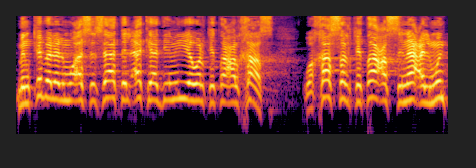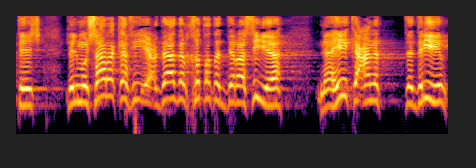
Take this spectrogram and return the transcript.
من قبل المؤسسات الأكاديمية والقطاع الخاص وخاصة القطاع الصناعي المنتج للمشاركة في إعداد الخطط الدراسية ناهيك عن التدريب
